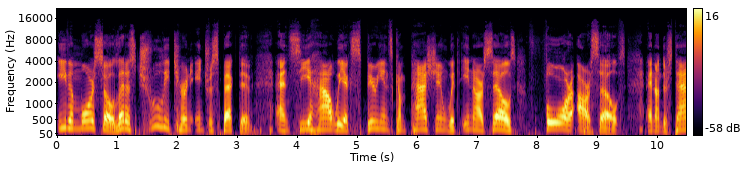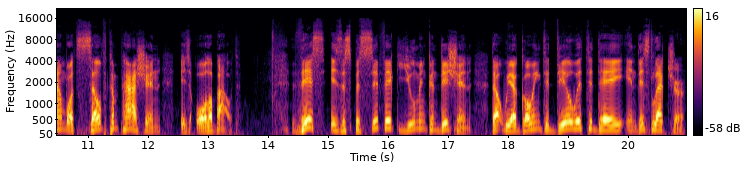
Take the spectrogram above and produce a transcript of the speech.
Even more so, let us truly turn introspective and see how we experience compassion within ourselves for ourselves and understand what self compassion is all about. This is the specific human condition that we are going to deal with today in this lecture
